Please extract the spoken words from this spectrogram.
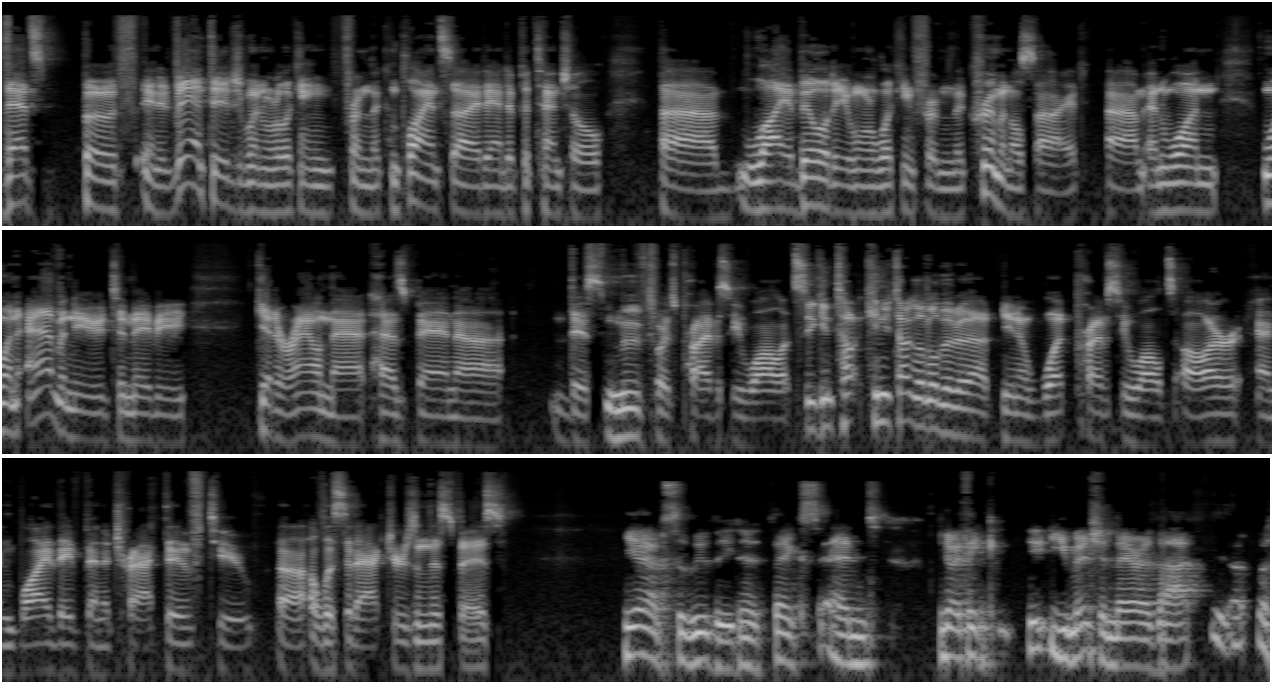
that's both an advantage when we're looking from the compliance side and a potential uh, liability when we're looking from the criminal side. Um, and one one avenue to maybe get around that has been uh, this move towards privacy wallets. So you can talk. Can you talk a little bit about you know what privacy wallets are and why they've been attractive to uh, illicit actors in this space? Yeah, absolutely. No, thanks. And you know, I think you mentioned there that a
